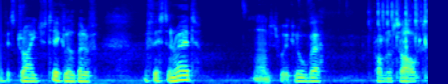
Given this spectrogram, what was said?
If it's dry, just take a little bit of Mephiston red I'll just work it over, problem solved.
